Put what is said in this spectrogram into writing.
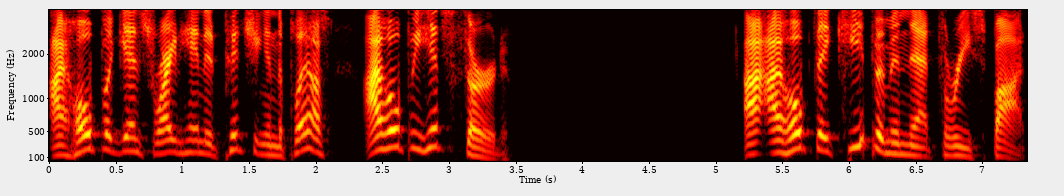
I hope against right-handed pitching in the playoffs, I hope he hits third. I, I hope they keep him in that three spot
